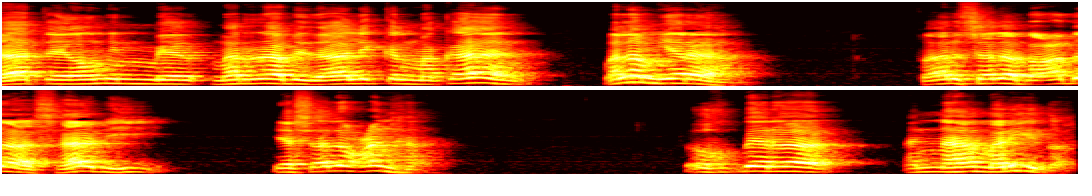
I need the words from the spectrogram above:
ذات يوم مر بذلك المكان ولم يرها. فأرسل بعض أصحابه يسأل عنها فأخبر أنها مريضة.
